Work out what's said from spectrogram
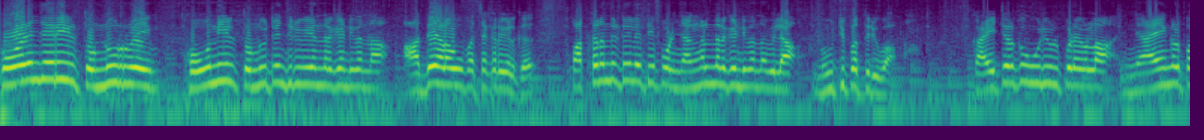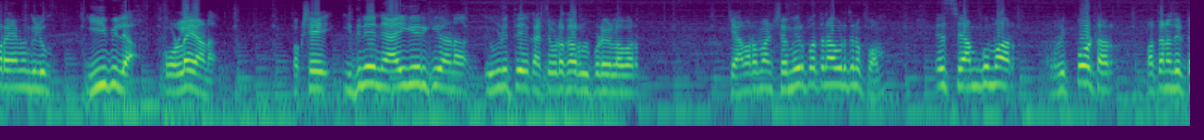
കോഴഞ്ചേരിയിൽ തൊണ്ണൂറ് രൂപയും കോന്നിയിൽ തൊണ്ണൂറ്റഞ്ച് രൂപയും നൽകേണ്ടി വന്ന അതേ അളവ് പച്ചക്കറികൾക്ക് പത്തനംതിട്ടയിലെത്തിയപ്പോൾ ഞങ്ങൾ നൽകേണ്ടി വന്ന വില നൂറ്റിപ്പത്ത് രൂപ. കയറ്റർക്ക് കൂലി ഉൾപ്പെടെയുള്ള ന്യായങ്ങൾ പറയാമെങ്കിലും ഈ വില കൊള്ളയാണ്. പക്ഷേ ഇതിനെ ന്യായീകരിക്കുകയാണ് ഇവിടുത്തെ കച്ചവടക്കാർ ഉൾപ്പെടെയുള്ളവർ. ക്യാമറമാൻ ഷമീർ പത്തനാപുരത്തിനൊപ്പം എസ് ശ്യാംകുമാർ റിപ്പോർട്ടർ പത്തനംതിട്ട.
